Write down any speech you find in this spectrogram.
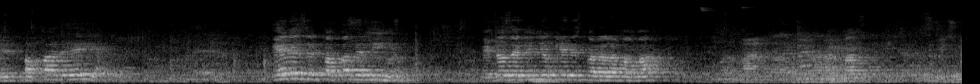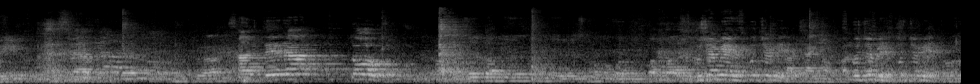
del papá de ella. Él es el papá del niño. Entonces el niño quién es para la mamá? Hermano. Altera todo. Escuchen bien, escuchen bien. Escuchen bien, escuchen bien.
